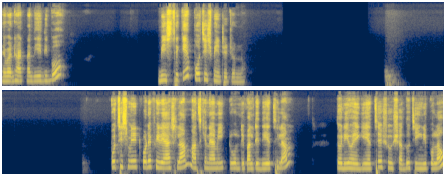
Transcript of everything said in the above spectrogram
এবার ঢাকনা দিয়ে দিব বিশ থেকে পঁচিশ মিনিটের জন্য। পঁচিশ মিনিট পরে ফিরে আসলাম। মাঝখানে আমি একটু উল্টে পাল্টে দিয়েছিলাম। তৈরি হয়ে গিয়েছে সুস্বাদু চিংড়ি পোলাও।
